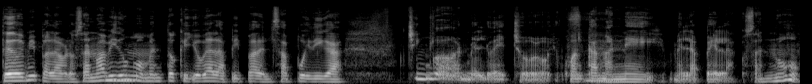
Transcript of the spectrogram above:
Te doy mi palabra. O sea, no ha habido un momento que yo vea la pipa del sapo y diga, chingón, me lo he hecho, Juan Sí. Camaney, me la pela. O sea, no.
